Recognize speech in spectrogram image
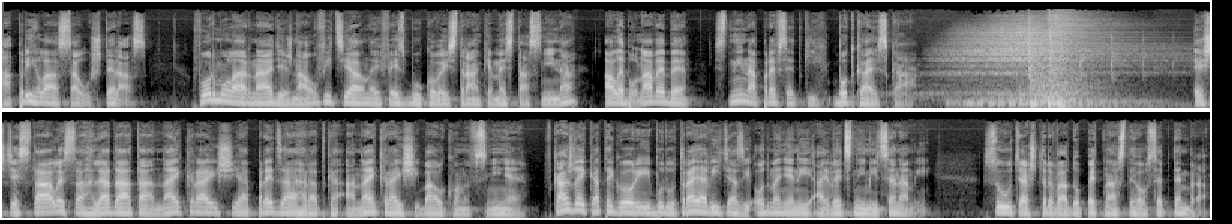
a prihlás sa už teraz. Formulár nájdeš na oficiálnej facebookovej stránke mesta Snina alebo na webe sninaprevsetkých.sk Ešte stále sa hľadá tá najkrajšia predzáhradka a najkrajší balkon v Snine. V každej kategórii budú traja výťazí odmenení aj vecnými cenami. Súťaž trvá do 15. septembra.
